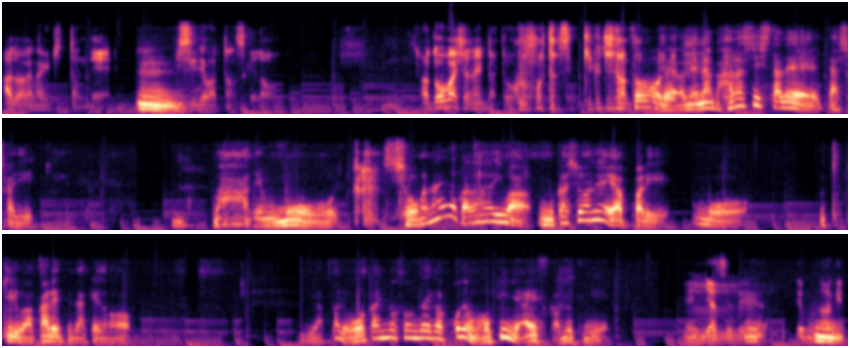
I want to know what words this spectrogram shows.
アドバが投げ切ったんで、うん。未遂で終わったんですけど、うんあ、堂林じゃないんだって僕思ったんですよ。菊池なんだ。そうだよね。なんか話したね、確かに。まあでももう、しょうがないのかな、今。昔はね、やっぱり、もう、きっちり分かれてたけど、やっぱり大谷の存在がここでも大きいんじゃないですか、別に。ね、やつうで、でも投げる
